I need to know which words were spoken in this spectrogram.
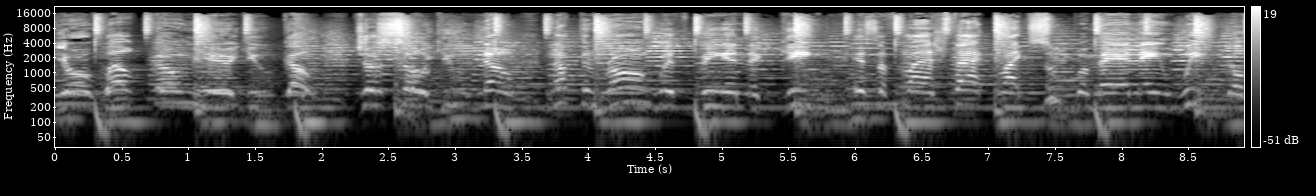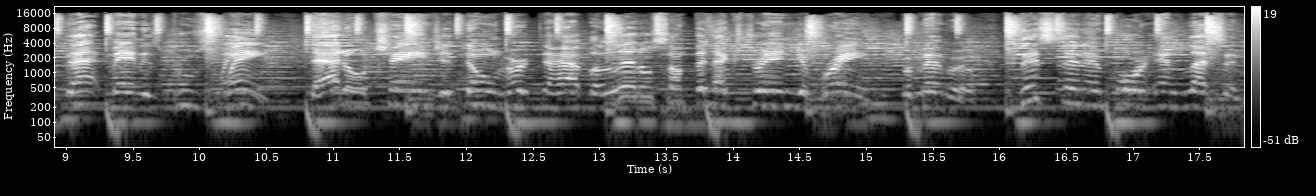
You're welcome, here you go. Just so you know, nothing wrong with being a geek. It's a flash fact like Superman ain't weak, or Batman is Bruce Wayne. That don't change, it don't hurt to have a little something extra in your brain. Remember, this an important lesson.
